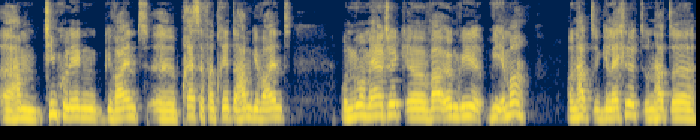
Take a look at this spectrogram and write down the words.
äh, haben Teamkollegen geweint, äh, Pressevertreter haben geweint und nur Magic äh, war irgendwie wie immer und hat gelächelt und hat äh,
